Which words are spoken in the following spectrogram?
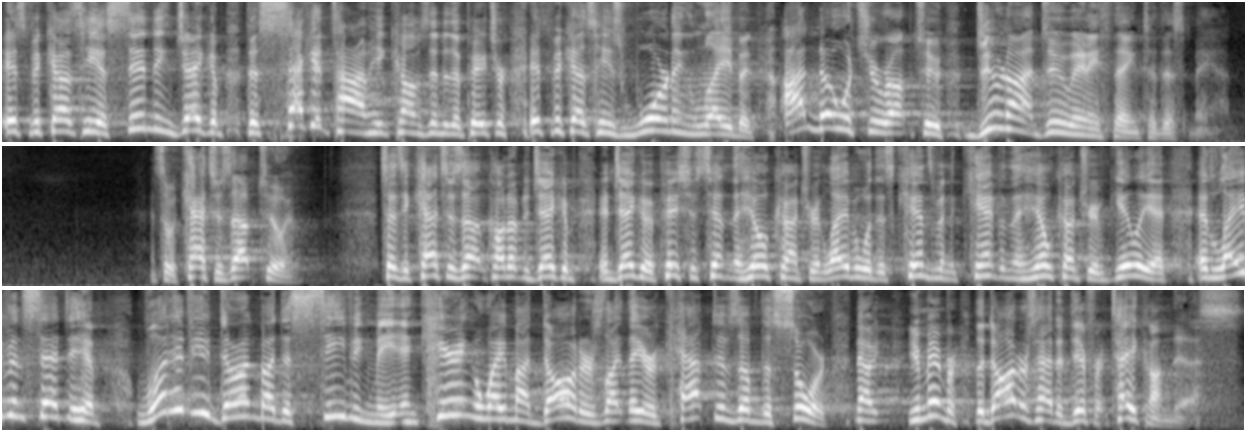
it's because he is sending Jacob. The second time he comes into the picture, it's because he's warning Laban, I know what you're up to. Do not do anything to this man. And so he catches up to him says he catches up, caught up to Jacob, and Jacob pitched his tent in the hill country, and Laban with his kinsmen camped in the hill country of Gilead. And Laban said to him, What have you done by deceiving me and carrying away my daughters like they are captives of the sword? Now, you remember, the daughters had a different take on this.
